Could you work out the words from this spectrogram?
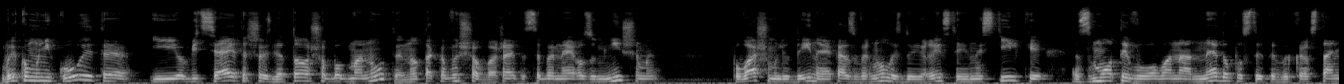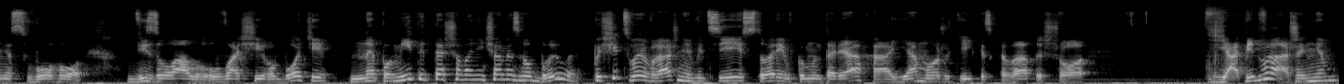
Ви комунікуєте і обіцяєте щось для того, щоб обманути. Ну так а ви що, вважаєте себе найрозумнішими? По-вашому, людина, яка звернулась до юриста і настільки змотивована не допустити використання свого візуалу у вашій роботі, не помітить те, що ви нічого не зробили. Пишіть своє враження від цієї історії в коментарях, а я можу тільки сказати, що я під враженням.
